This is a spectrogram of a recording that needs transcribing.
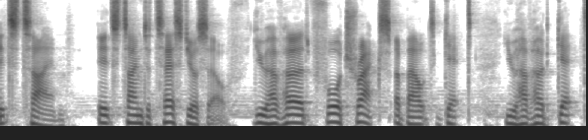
It's time. It's time to test yourself. You have heard four tracks about get. You have heard get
